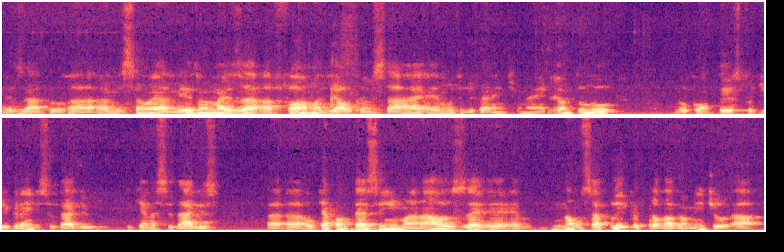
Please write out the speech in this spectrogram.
Exato. A, a missão é a mesma, mas a, a, forma de alcançar é muito diferente, né? É. Tanto no, no contexto de grandes cidades, pequenas cidades, o que acontece em Manaus é, é, é não se aplica provavelmente à,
